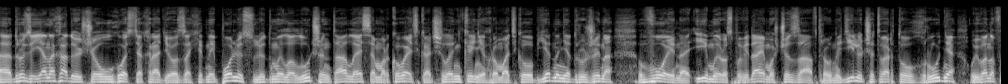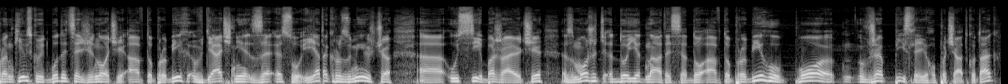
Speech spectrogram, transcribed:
Е, Друзі, я нагадую, що у гостях радіо Західний полюс Людмила Лучин та Леся Марковецька, членкині громадського об'єднання Дружина воїна. І ми розповідаємо, що завтра, у неділю, 4 грудня, у Івано-Франківську відбудеться жіночий автопробіг вдячні ЗСУ. І я так розумію, що е, усі бажаючі зможуть доєднатися до автопробігу по вже після його початку, так?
